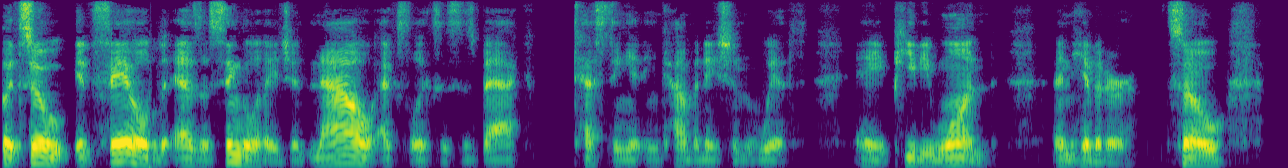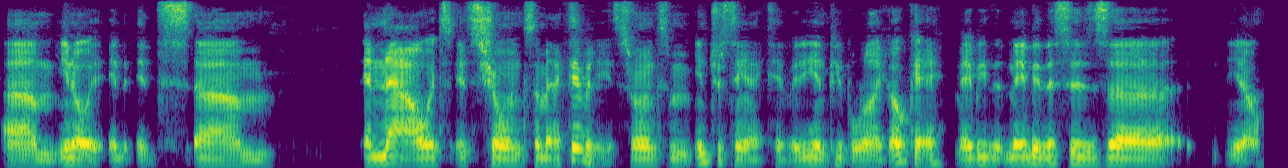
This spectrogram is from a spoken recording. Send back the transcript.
But so it failed as a single agent. Now Exelixis is back testing it in combination with a PD1 inhibitor. So um, you know, it, it's um, and now it's it's showing some activity. It's showing some interesting activity, and people were like, okay, maybe that maybe this is uh, you know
